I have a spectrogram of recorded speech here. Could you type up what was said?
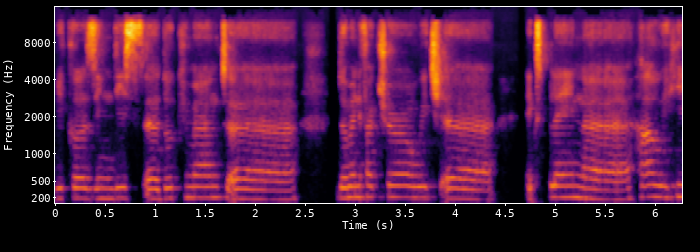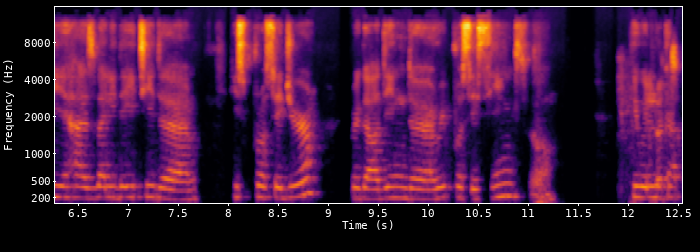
because in this document the manufacturer which explain uh, how he has validated uh, his procedure regarding the reprocessing. So he will look but at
